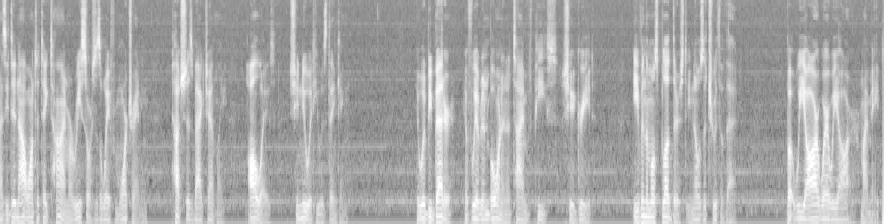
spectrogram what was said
as he did not want to take time or resources away from war training, touched his back gently. Always, she knew what he was thinking. It would be better if we had been born in a time of peace, she agreed. Even the most bloodthirsty knows the truth of that. But we are where we are, my mate,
